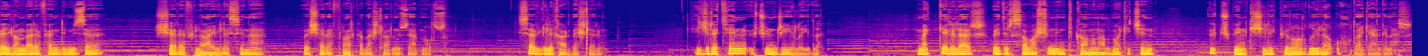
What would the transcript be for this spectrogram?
Peygamber Efendimiz'e, şerefli ailesine ve şerefli arkadaşların üzerine olsun. Sevgili kardeşlerim, hicretin üçüncü yılıydı. Mekkeliler Bedir Savaşı'nın intikamını almak için 3000 kişilik bir orduyla Uhud'a geldiler.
